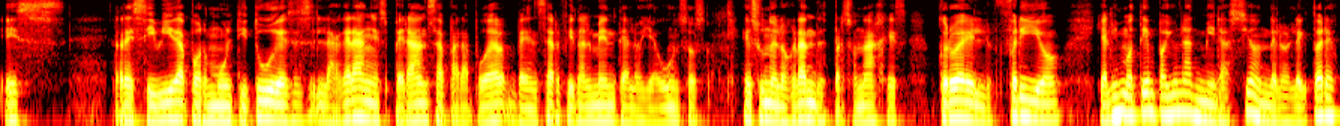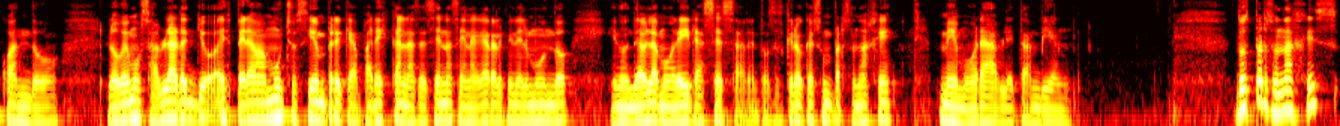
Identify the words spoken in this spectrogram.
es recibida por multitudes, es la gran esperanza para poder vencer finalmente a los yagunzos. Es uno de los grandes personajes, cruel, frío, y al mismo tiempo hay una admiración de los lectores cuando lo vemos hablar. Yo esperaba mucho siempre que aparezcan las escenas en la Guerra del Fin del Mundo en donde habla Moreira César, entonces creo que es un personaje memorable también. Dos personajes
